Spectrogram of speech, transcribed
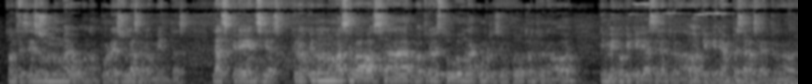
Entonces, eso es un número uno, por eso las herramientas. Las creencias. Creo que no nomás se va a basar, la otra vez tuve una conversación con otro entrenador y me dijo que quería ser entrenador, que quería empezar a ser entrenador.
